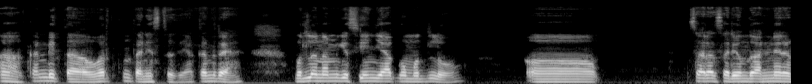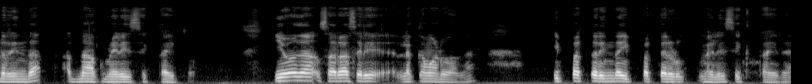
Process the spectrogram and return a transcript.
ಹಾ ಖಂಡಿತ ವರ್ತ್ ಅಂತ ಅನಿಸ್ತದೆ. ಯಾಕಂದ್ರೆ ಮೊದಲು ನಮಗೆ ಸಿ ಎನ್ ಜಿ ಹಾಕುವ ಮೊದಲು ಆ ಸರಾಸರಿ ಒಂದು ಹನ್ನೆರಡರಿಂದ ಹದಿನಾಲ್ಕು ಮೈಲೇಜ್ ಸಿಗ್ತಾ ಇತ್ತು. ಇವಾಗ ಸರಾಸರಿ ಲೆಕ್ಕ ಮಾಡುವಾಗ ಇಪ್ಪತ್ತರಿಂದ ಇಪ್ಪತ್ತೆರಡು ಮೈಲೇಜ್ ಸಿಗ್ತಾ ಇದೆ.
